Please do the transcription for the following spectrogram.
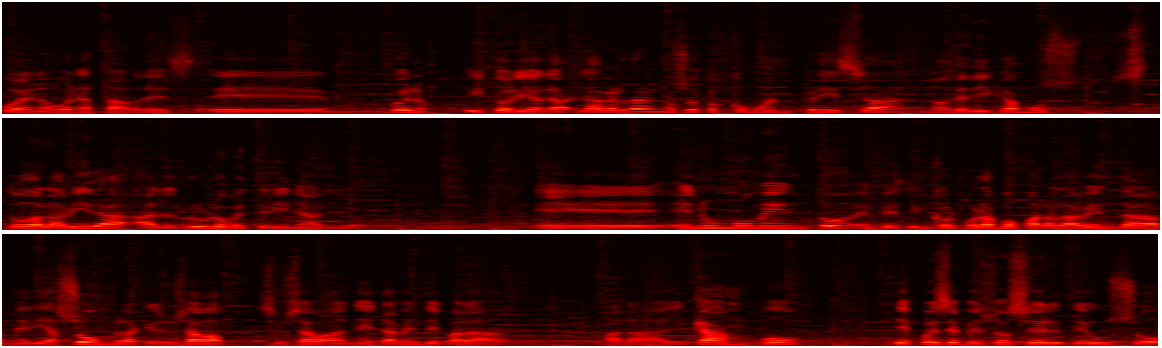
Bueno, buenas tardes. Eh, bueno, historia. La, verdad, nosotros como empresa nos dedicamos toda la vida al rubro veterinario. Eh, en un momento incorporamos para la venta media sombra, que se usaba, se usaba netamente para, para el campo. Después empezó a ser de uso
